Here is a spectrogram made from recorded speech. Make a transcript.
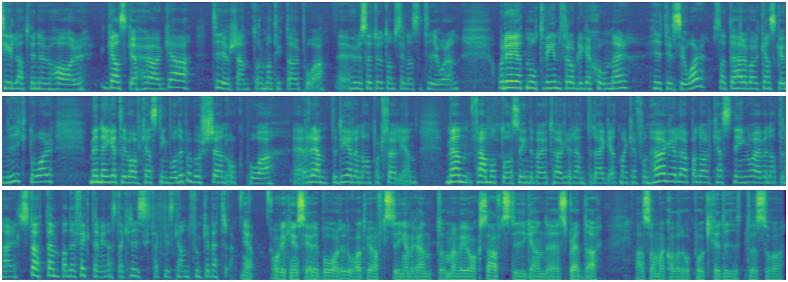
till att vi nu har ganska höga tioårsräntor om man tittar på eh, hur det sett ut de senaste tio åren. Och det har gett motvind för obligationer hittills i år. Så att det här har varit ett ganska unikt år med negativ avkastning både på börsen och på eh, räntedelen av portföljen. Men framåt då så innebär ett högre ränteläge att man kan få en högre löpande avkastning och även att den här stötdämpande effekten vid nästa kris faktiskt kan funka bättre. Ja, och vi kan ju se det både då att vi har haft stigande räntor men vi har också haft stigande spreadar. Alltså om man kollar då på krediter så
